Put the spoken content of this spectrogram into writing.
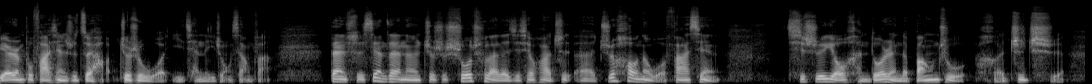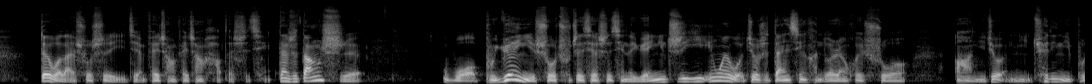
别人不发现是最好，就是我以前的一种想法。但是现在呢，就是说出来的这些话之呃之后呢，我发现其实有很多人的帮助和支持，对我来说是一件非常非常好的事情。但是当时我不愿意说出这些事情的原因之一，因为我就是担心很多人会说啊，你就你确定你不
